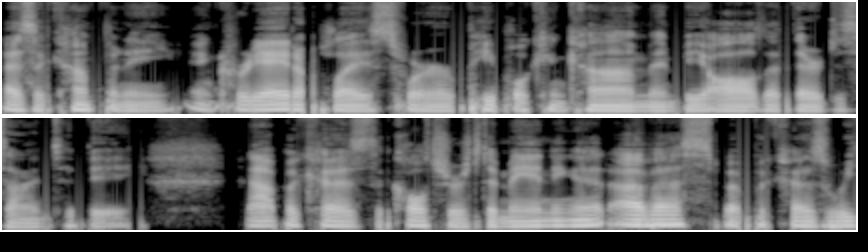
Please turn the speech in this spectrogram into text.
as a company and create a place where people can come and be all that they're designed to be. Not because the culture is demanding it of us, but because we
